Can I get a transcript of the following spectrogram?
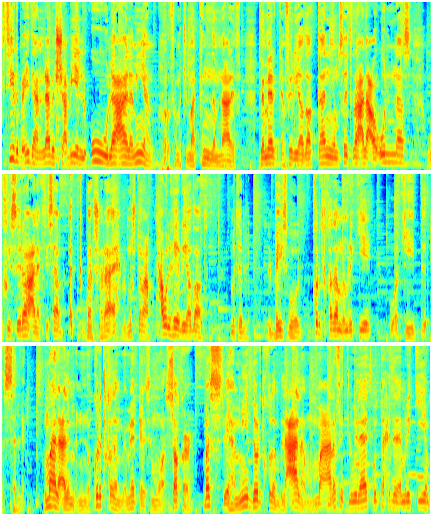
كتير بعيدة عن اللعبة الشعبية الأولى عالميا. فمثل ما كنا بنعرف بأمريكا في رياضات تانية مسيطرة على عقول الناس وفي صراع على اكتساب أكبر شرائح بالمجتمع حول هي الرياضات مثل البيسبول كرة القدم الأمريكية وأكيد السلة. ومع العلم إنه كرة القدم بأمريكا بيسموها سوكر بس لأهمية دورة القدم بالعالم ومعرفة الولايات المتحدة الأمريكية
